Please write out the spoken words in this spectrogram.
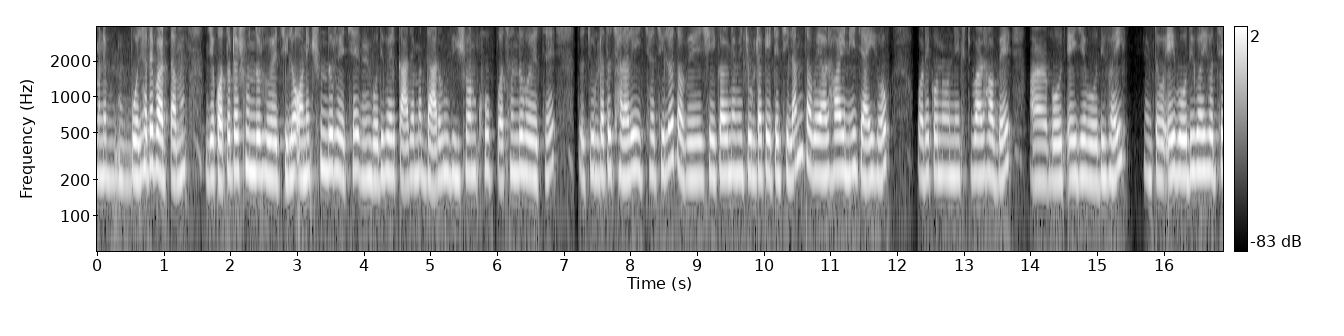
মানে বোঝাতে পারতাম যে কতটা সুন্দর হয়েছিল, অনেক সুন্দর হয়েছে। বৌদিভাইয়ের কাজ আমার দারুণ, ভীষণ, খুব পছন্দ হয়েছে। তো চুলটা তো ছাড়ারই ইচ্ছা ছিল, তবে সেই কারণে আমি চুলটা কেটেছিলাম, তবে আর হয়নি, যাই হোক, পরে কোনো নেক্সট বার হবে। আর এই যে বৌদিভাই তো এই বৌদিভাই হচ্ছে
